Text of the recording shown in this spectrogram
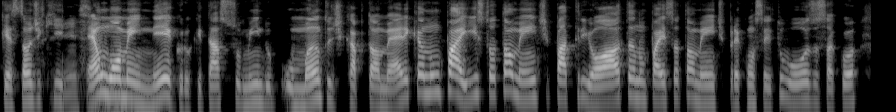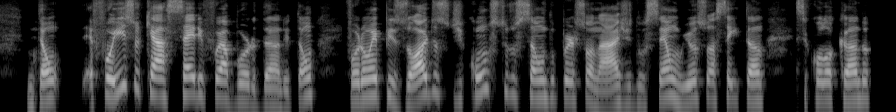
Questão de que sim, sim. é um homem negro que tá assumindo o manto de Capitão América num país totalmente patriota, num país totalmente preconceituoso, sacou? Então, eh, foi isso que a série foi abordando. Então, foram episódios de construção do personagem do Sam Wilson aceitando, se colocando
